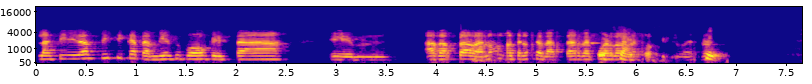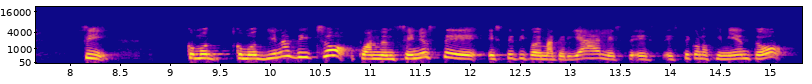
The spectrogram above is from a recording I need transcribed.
la actividad física también supongo que está... Eh, adaptada, ¿no? La tenemos que adaptar de acuerdo a nuestro ciclo menstrual. Sí. Como, como, bien has dicho, cuando enseño este, este tipo de material, este, este, conocimiento,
